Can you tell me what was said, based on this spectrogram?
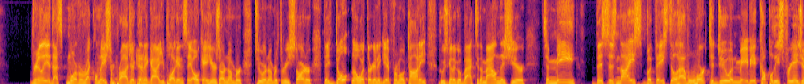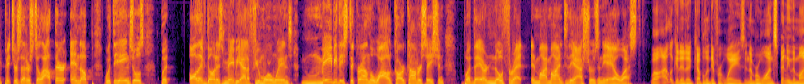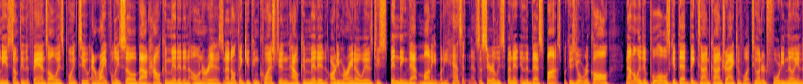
really that's more of a reclamation project than a guy you plug in and say, okay, here's our number two or number three starter. They don't know what they're going to get from Ohtani, who's going to go back to the mound this year. To me, this is nice, but they still have work to do. And maybe a couple of these free agent pitchers that are still out there end up with the Angels. But all they've done is maybe add a few more wins. Maybe they stick around the wild card conversation, but they are no threat in my mind to the Astros in the AL West. Well, I look at it a couple of different ways. And number one, spending the money is something that fans always point to, and rightfully so, about how committed an owner is. And I don't think you can question how committed Arte Moreno is to spending that money, but he hasn't necessarily spent it in the best spots because you'll recall not only did Pujols get that big time contract of what, $240 million,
